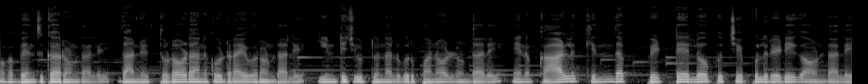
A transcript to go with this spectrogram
ఒక బెంచ్ కార్ ఉండాలి దాన్ని తుడవడానికి డ్రైవర్ ఉండాలి ఇంటి చుట్టూ నలుగురు పనోళ్ళు ఉండాలి నేను కాళ్ళు కింద పెట్టే లోపు చెప్పులు రెడీగా ఉండాలి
